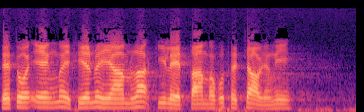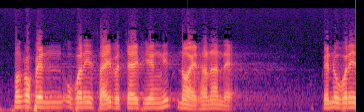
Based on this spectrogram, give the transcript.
แต่ตัวเองไม่เพียรพยายามละกิเลสตามพระพุทธเจ้าอย่างนี้ มันก็เป็นอุปนิสัยปัจจัยเพียงนิดหน่อยเท่านั้นแหละเป็นอุปนิ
